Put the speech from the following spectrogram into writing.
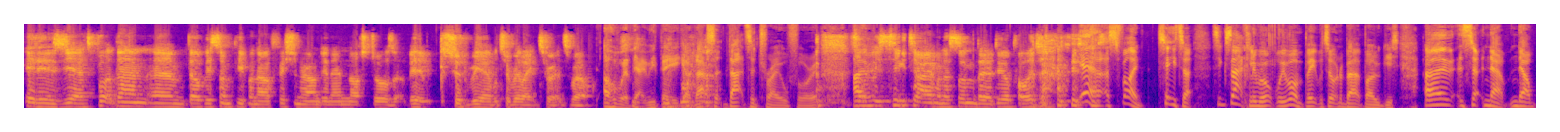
It is, yes. But then um, there'll be some people now fishing around in their nostrils that should be able to relate to it as well. oh, well, there, there you go. That's a, that's a trail for it. So it's tea time on a Sunday. I do apologise. yeah, that's fine. Tita, it's exactly what we want. People talking about bogies. Uh, so now, now,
